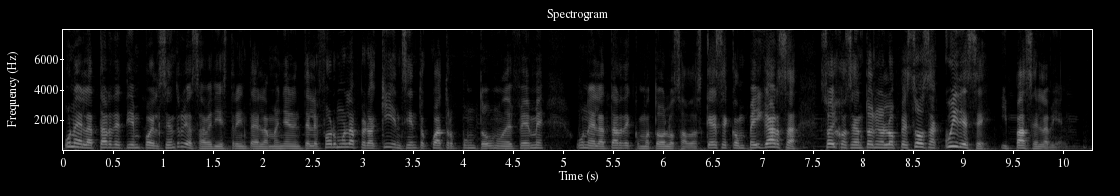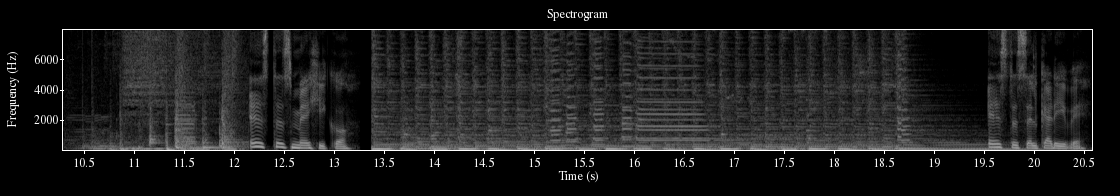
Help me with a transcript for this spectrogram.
una de la tarde, tiempo del centro. Ya sabe, 10.30 de la mañana en Telefórmula. Pero aquí en 104.1 de FM, una de la tarde como todos los sábados. Quédese con Pei Garza. Soy José Antonio López Sosa. Cuídese y pásela bien. Este es México. Este es el Caribe.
